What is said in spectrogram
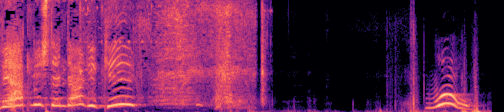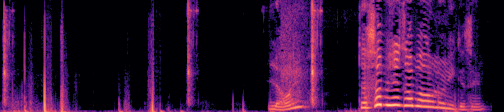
Wer hat mich denn da gekillt? Wow. Lol. Das habe ich jetzt aber auch noch nie gesehen.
